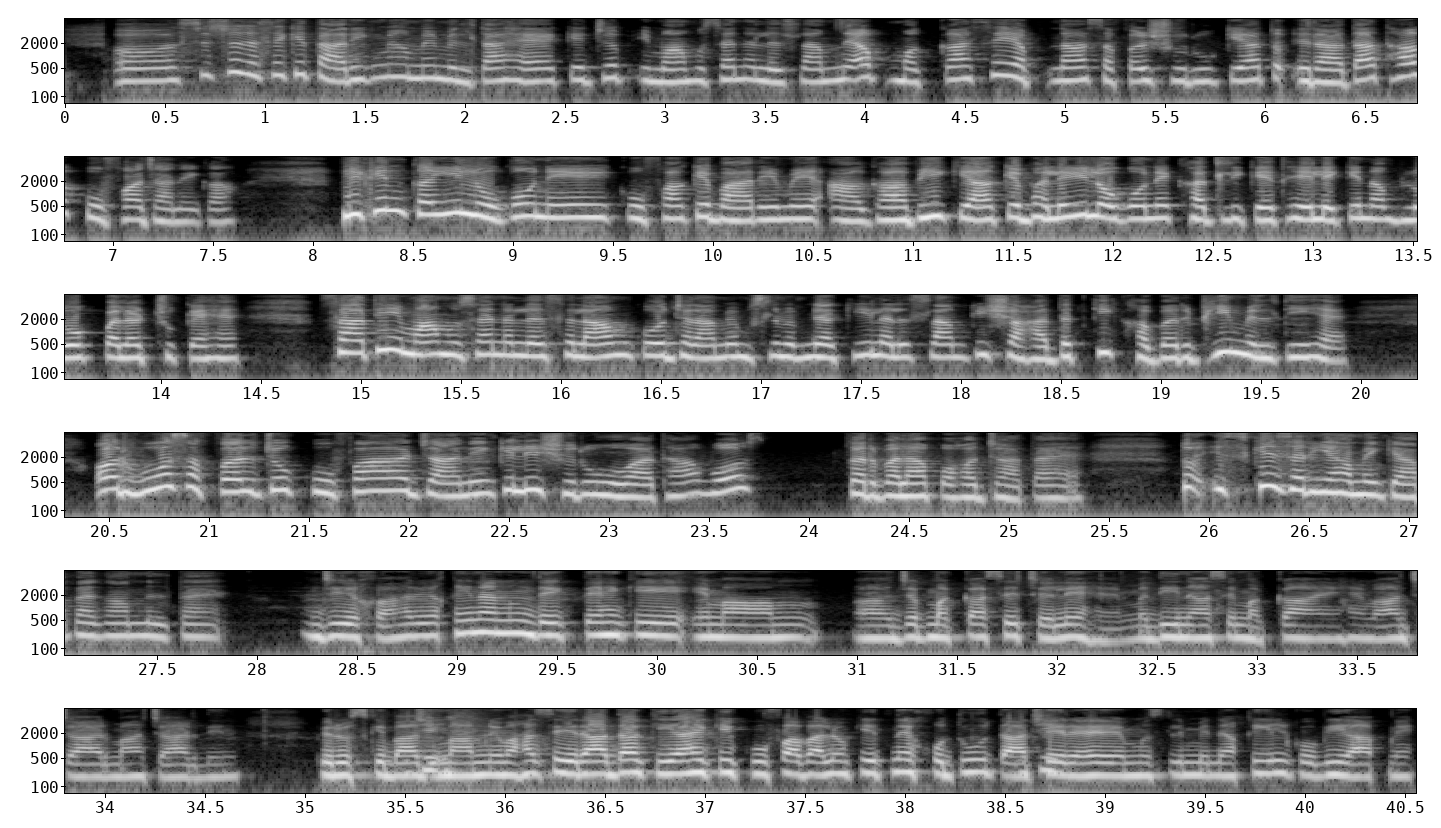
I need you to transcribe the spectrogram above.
سسٹر جیسے کہ تاریخ میں ہمیں ملتا ہے کہ جب امام حسین علیہ السلام نے اب مکہ سے اپنا سفر شروع کیا تو ارادہ تھا کوفہ جانے کا۔ لیکن کئی لوگوں نے کوفہ کے بارے میں آگاہ بھی کیا کہ بھلے ہی لوگوں نے خط لکھے تھے لیکن اب لوگ پلٹ چکے ہیں۔ ساتھ ہی امام حسین علیہ السلام کو جناب مسلم ابن عقیل علیہ السلام کی شہادت کی خبر بھی ملتی ہے۔ اور وہ سفر جو کوفہ جانے کے لیے شروع ہوا تھا وہ کربلا پہنچ جاتا ہے۔ تو اس کے ذریعے ہمیں کیا پیغام ملتا ہے؟ جی خواہر یقیناً ہم دیکھتے ہیں کہ امام جب مکہ سے چلے ہیں مدینہ سے مکہ آئے ہیں وہاں چار ماہ چار دن پھر اس کے بعد جی۔ امام نے وہاں سے ارادہ کیا ہے کہ کوفہ والوں کے اتنے خطوط آتے جی۔ رہے مسلم بن عقیل کو بھی آپ نے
